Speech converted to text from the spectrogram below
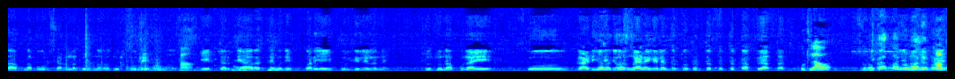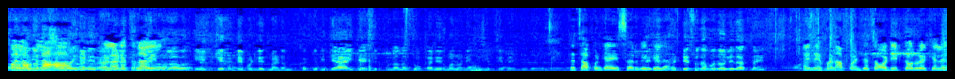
आपला बोरशहराला जोडणारा जो पूल आहे एक तर त्या रस्त्यामध्ये पर्यायी पूल दिलेला नाही जो जुना पूल आहे तो गाडी गाड्या गेल्या तर तो थरथर थरथर कापतोय आता कुठला हो आपण आपला हा. कोलाड्यातून आलेला. पुलावरती इतके खड्डे पडलेत मॅडम की त्या ऐतिहासिक पुलाला धोका निर्माण होण्याची शक्यता आहे. त्याचा आपण काही सर्वे केला? खड्डे सुद्धा बुजवले जात नाहीत. नाही नाही पण आपण त्याचं ऑडिट करू हे केलंय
